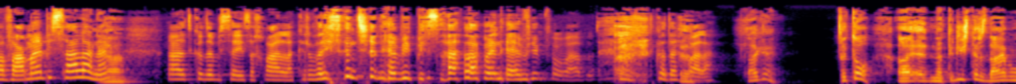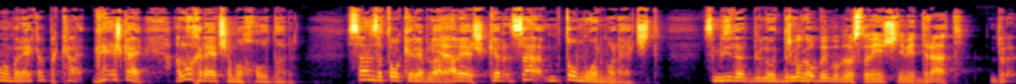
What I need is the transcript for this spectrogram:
pa vama je pisala. Ne? Ja. A, tako da bi se ji zahvalila, ker verjetno, če ne bi pisala, me ne bi povabila. Tako da hvala. Okay. To je to. Uh, na 3-4 zdaj bomo rekli, pa kaj, greš kaj, a lahko rečemo hodar. Sam zato, ker je bila, Ja. yeah. a veš, ker sa, to moramo reči. Se mi zdi, da bi bilo drugo. Kako bi mu bilo v slovenščini drat? Dr,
